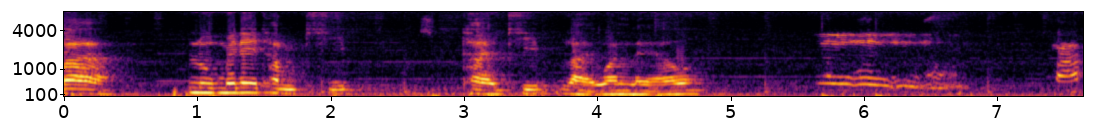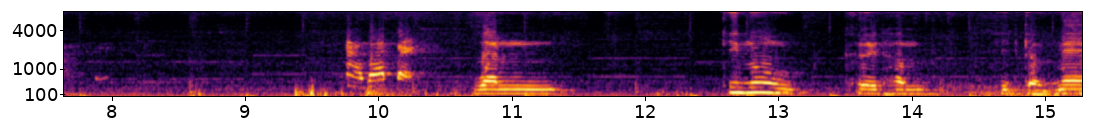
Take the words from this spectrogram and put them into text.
ว่า ลูกไม่ได้ทำคลิป ถ่ายคลิปหลายวันแล้ว อืมอืมอืมอืมครับอ่าว่าไปวันที่ลูกเคยทำผิดกับแม่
